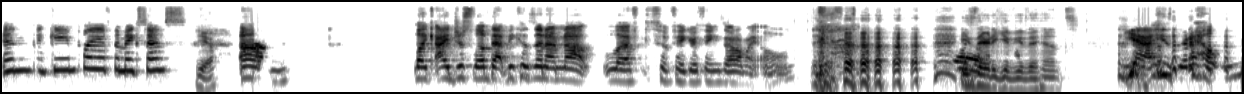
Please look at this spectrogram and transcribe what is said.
in the gameplay, if that makes sense. yeah. Um, like I just love that because then I'm not left to figure things out on my own. He's there to give you the hints. Yeah, he's there to help me,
